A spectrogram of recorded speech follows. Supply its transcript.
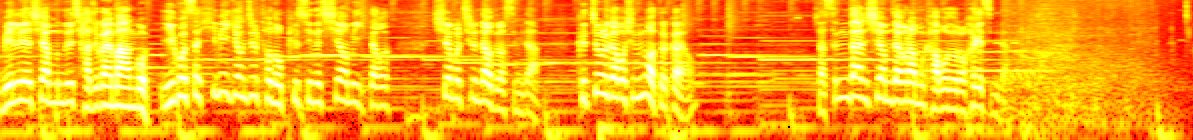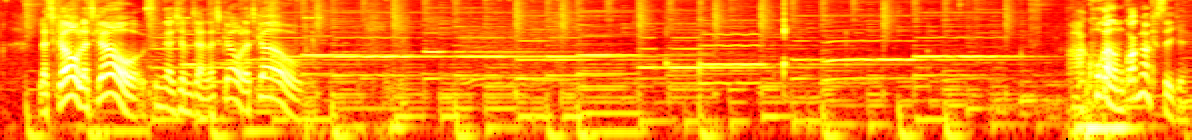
밀레시아 분들이 자주 갈 만한 곳 이곳에 힘의 경지를 더 높일 수 있는 시험이 있다고 시험을 치른다고 들었습니다. 그쪽을 가보시는 건 어떨까요? 자 승단 시험장으로 한번 가보도록 하겠습니다. Let's go, let's go. 승단 시험장, let's go, let's go. 아 코가 너무 꽉 막혔어 이게.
